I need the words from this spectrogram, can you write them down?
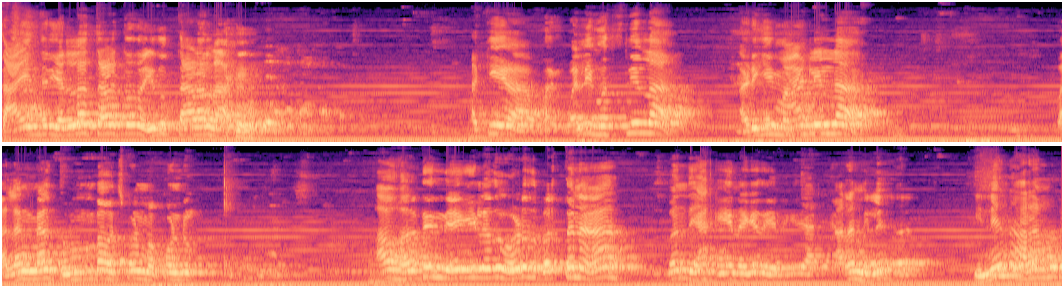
ತಾಯಂದಿರು ಎಲ್ಲ ತಾಳ್ತದ. ಇದು ತಾಳಲ್ಲ. ಅಕ್ಕಿ ಒಲಿ ಹೊತ್ಲಿಲ್ಲ ಅಡುಗೆ ಮಾಡಲಿಲ್ಲ. ಪಲಂಗ್ ಮೇಲೆ ತುಂಬ ಹೊಚ್ಕೊಂಡು ಮಕ್ಕೊಂಡು ಆ ಹೊಲದಿಂದ ಹೇಗಿಲ್ಲದು ಹೊಡೆದು ಬರ್ತಾನ. ಬಂದು ಯಾಕೆ ಏನಾಗ್ಯದ ಏನಾಗ್ಯದ, ಯಾಕೆ ಆರಾಮಿಲ್ಲ ಇನ್ನೇನು ಆರಾಮಾಗ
